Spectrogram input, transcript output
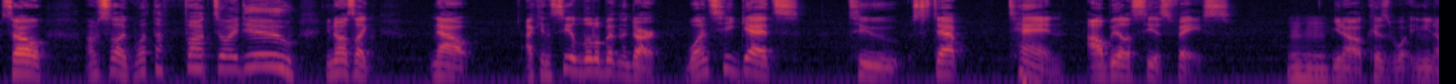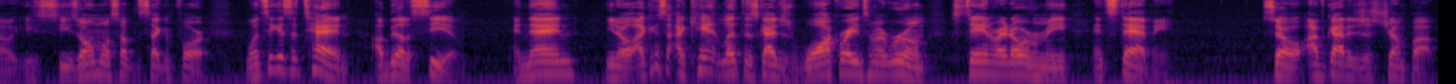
So I'm just like, what the fuck do I do? You know, it's like, now I can see a little bit in the dark. Once he gets to step ten, I'll be able to see his face Mm-hmm. you know, because you know he's, he's almost up the second floor. Once he gets to ten, I'll be able to see him. And then, you know, I guess I can't let this guy just walk right into my room, stand right over me, and stab me. So I've got to just jump up.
